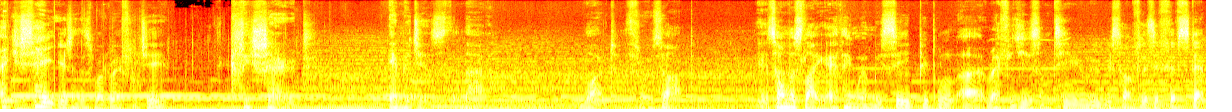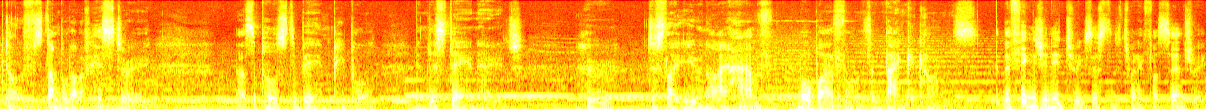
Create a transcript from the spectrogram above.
I just hate using this word refugee. The cliched images that that word throws up. It's almost like I think when we see people, uh, refugees on TV, we, we sort of feel as if they've stepped out of, stumbled out of history, as opposed to being people in this day and age who, just like you and I, have mobile phones and bank accounts the things you need to exist in the 21st century.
